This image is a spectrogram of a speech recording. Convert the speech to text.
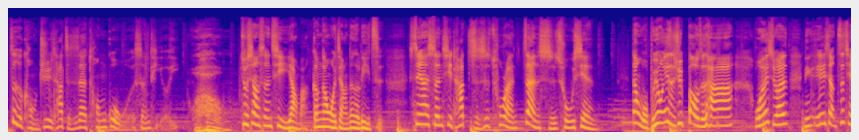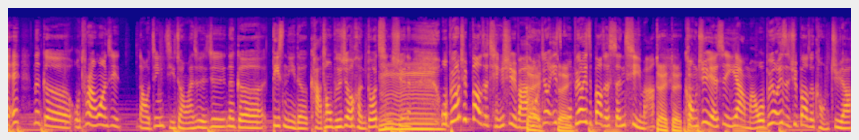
这个恐惧他只是在通过我的身体而已。哇哦，就像生气一样嘛。刚刚我讲那个例子，现在生气，他只是突然暂时出现，但我不用一直去抱着他。我很喜欢，你也想之前哎，那个我突然忘记。脑筋急转弯是不是就是那个迪士尼的卡通？不是就有很多情绪呢？嗯、我不用去抱着情绪吧？我就一直我不用一直抱着生气嘛？对对，对，恐惧也是一样嘛？我不用一直去抱着恐惧啊！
